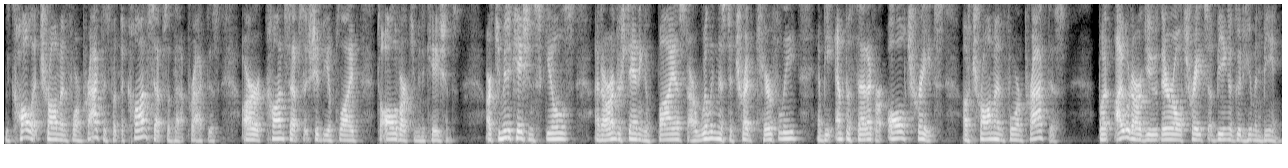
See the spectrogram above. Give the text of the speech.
We call it trauma informed practice, but the concepts of that practice are concepts that should be applied to all of our communications. Our communication skills and our understanding of bias, our willingness to tread carefully and be empathetic are all traits of trauma informed practice but I would argue they're all traits of being a good human being.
